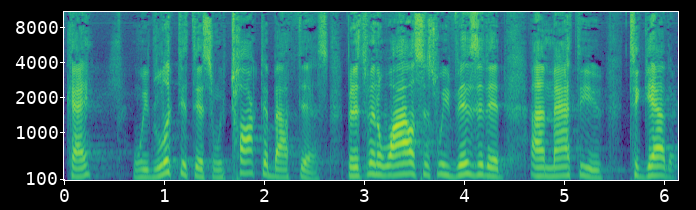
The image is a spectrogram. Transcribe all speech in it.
okay? We've looked at this and we've talked about this, but it's been a while since we visited uh, Matthew together.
